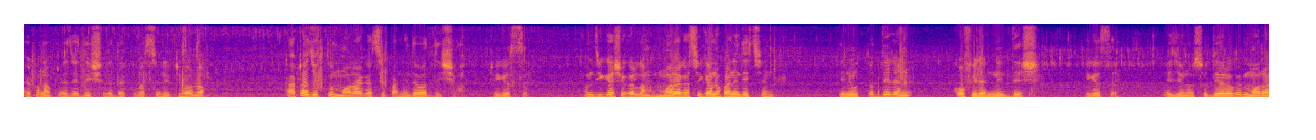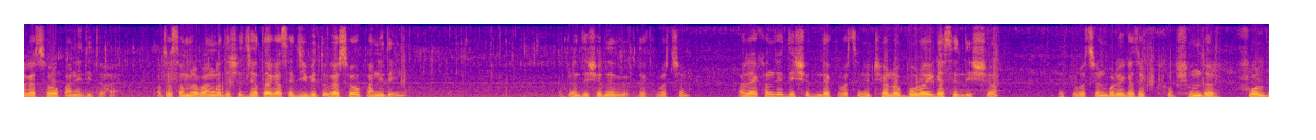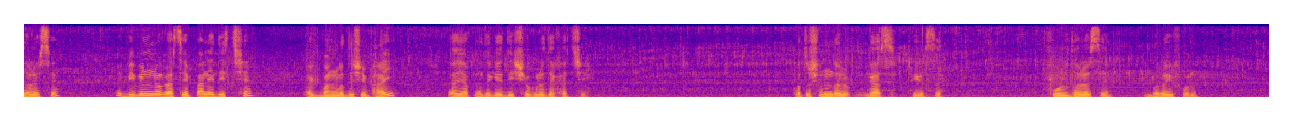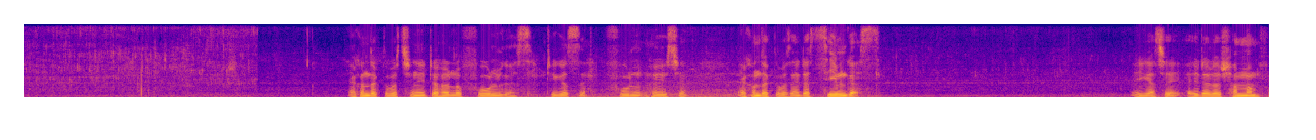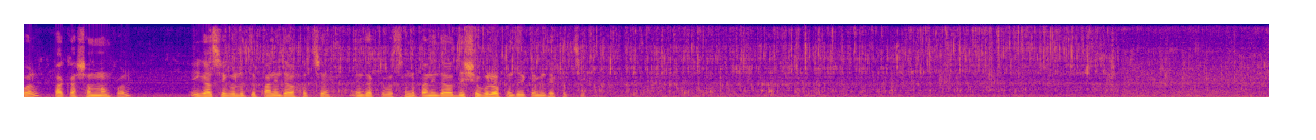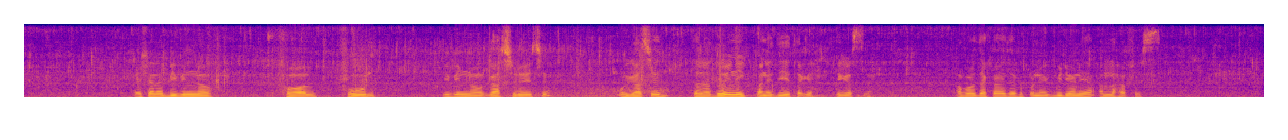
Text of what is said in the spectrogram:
এখন আপনি যে দৃশ্যটি দেখতে পাচ্ছেন, এটি হলো কাঁটাযুক্ত মরা গাছে পানি দেওয়ার দৃশ্য। ঠিক আছে? আমি জিজ্ঞাসা করলাম মরা গাছে কেন পানি দিচ্ছেন? তিনি উত্তর দিলেন, কফিলের নির্দেশ। ঠিক আছে? এই জন্য সৌদি আরবে মরা গাছেও পানি দিতে হয়। অথচ আমরা বাংলাদেশে জেতা গাছে, জীবিত গাছেও পানি দেই না। আপনার দৃশ্য দেখতে পাচ্ছেন। আর এখন যে দৃশ্য দেখতে পাচ্ছেন, এটি হলো বড়ই গাছের দৃশ্য। দেখতে পাচ্ছেন বড়ই গাছে খুব সুন্দর ফুল ধরেছে। বিভিন্ন গাছে পানি দিচ্ছে এক বাংলাদেশি ভাই, তাই আপনাদেরকে এই দৃশ্যগুলো দেখাচ্ছি। কত সুন্দর গাছ, ঠিক আছে? ফুল ধরেছে, বড়ই ফুল। এখন দেখতে পাচ্ছেন, এটা হলো ফুল গাছ, ঠিক আছে? ফুল হয়েছে। এখন দেখতে পাচ্ছেন, এটা সিম গাছ। এই গাছে, এটা হলো সাম্মাম ফল, পাকা সাম্মাম ফল। এই গাছগুলোতে পানি দেওয়া হচ্ছে, এই দেখতে পাচ্ছেন পানি দেওয়ার দৃশ্যগুলো আপনাদেরকে আমি দেখাচ্ছি। এখানে বিভিন্ন ফল, ফুল, বিভিন্ন গাছ রয়েছে। ওই গাছে তারা দৈনিক পানি দিয়ে থাকে, ঠিক আছে? আবার দেখা হয়ে যাবে কোনো এক ভিডিও নিয়ে। আল্লাহ হাফেজ।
